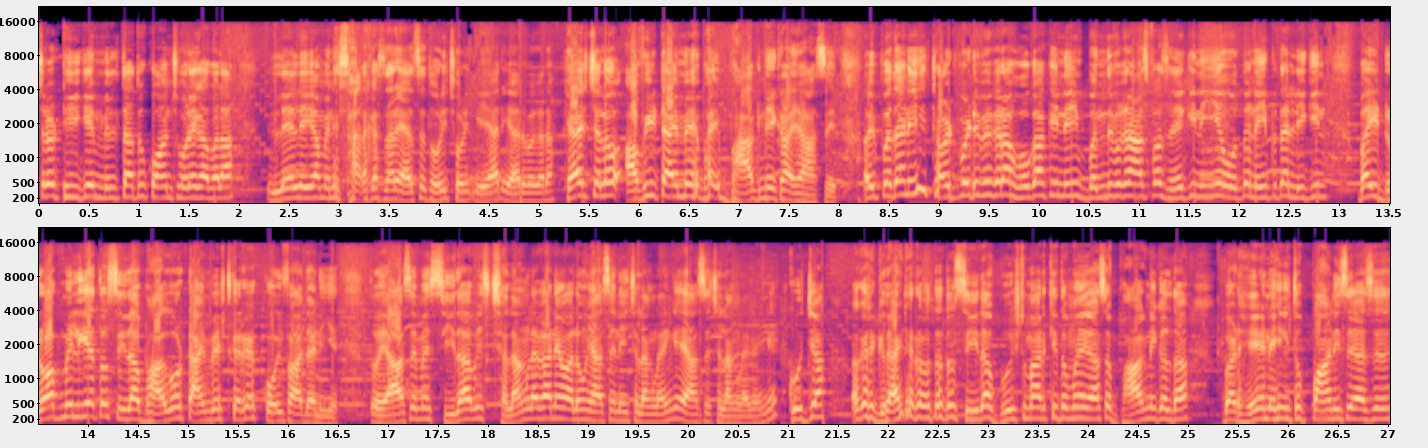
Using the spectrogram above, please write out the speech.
चलो ठीक है, मिलता तो कौन छोड़ेगा भला? ले लिया मैंने सारा का सारा, ऐसे थोड़ी छोड़ेंगे यार यार वगैरह। खैर चलो, अभी टाइम है भाई भागने का यहाँ से। अभी पता नहीं थर्ड पार्टी वगैरह होगा कि नहीं, बंदे वगैरह आसपास है कि नहीं है, वो तो नहीं पता, लेकिन भाई ड्रॉप मिल गया तो सीधा भागो टाइम वेस्ट करके कोई फ़ायदा नहीं है। तो यहाँ से मैं सीधा अभी छलांग लगाने वाला हूँ यहाँ से नहीं छलांग लगाएँगे यहाँ से छलांग लगाएँगे। कुछ जा, अगर ग्लाइडर होता तो सीधा बूस्ट मार के तो मैं यहाँ से भाग निकलता बट है नहीं तो पानी से ऐसे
